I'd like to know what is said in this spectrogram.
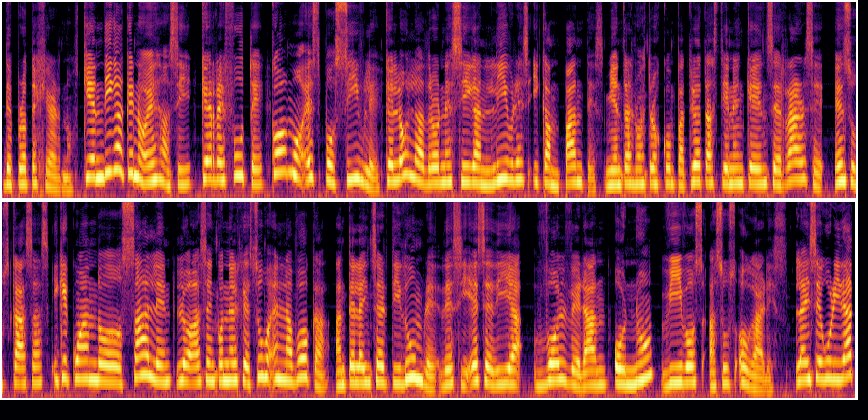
de protegernos. Quien diga que no es así, que refute cómo es posible que los ladrones sigan libres y campantes mientras nuestros compatriotas tienen que encerrarse en sus y que cuando salen lo hacen con el Jesús en la boca ante la incertidumbre de si ese día volverán o no vivos a sus hogares. La inseguridad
